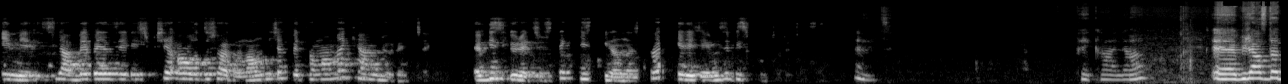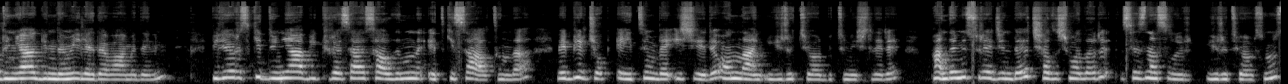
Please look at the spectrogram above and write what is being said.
gemi, silah ve benzeri hiçbir şey al dışarıdan almayacak ve tamamen kendi üretecek. E, biz üretirsek, biz inanırsak geleceğimizi biz kurtaracağız. Evet. Pekala. Ee, biraz da dünya gündemiyle devam edelim. Biliyoruz ki dünya bir küresel salgının etkisi altında ve birçok eğitim ve iş yeri online yürütüyor bütün işleri. Pandemi sürecinde çalışmaları siz nasıl yürütüyorsunuz?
